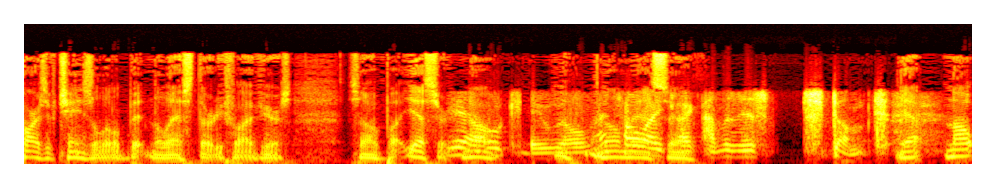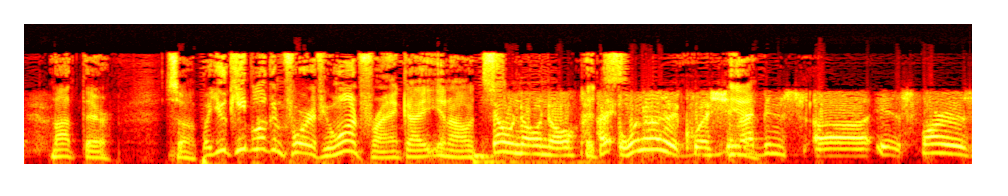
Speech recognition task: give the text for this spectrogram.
Cars have changed a little bit in the last 35 years. So, but yes, sir. Yeah, no, okay. Well, that's no all I. I, I was just stumped. Yeah, no, not there. So, but you keep looking for it if you want, Frank. I, you know, it's No, no, no. I, one other question. Yeah. I've been uh, as far as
